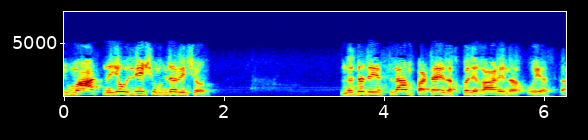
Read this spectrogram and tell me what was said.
جمعات نه یو لیشم لری شو نو د اسلام پټای د خپل غاړې نه ویسته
